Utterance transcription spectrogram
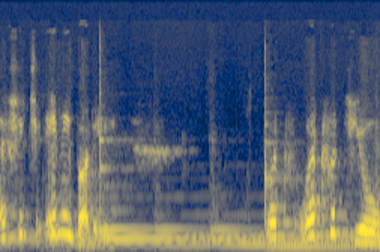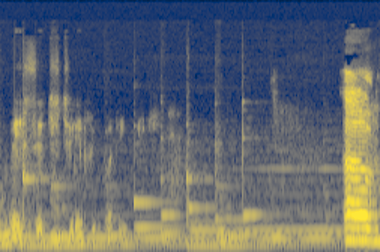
actually to anybody what what would your message to everybody be? Um,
